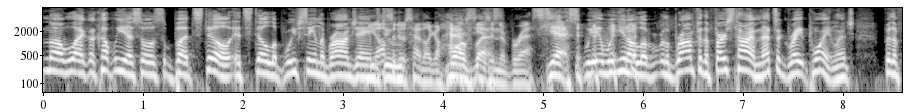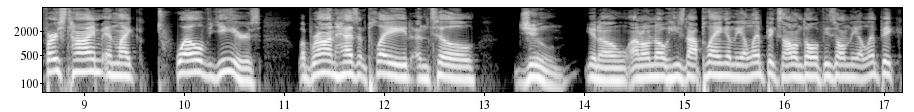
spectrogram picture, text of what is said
no, like a couple years. So, so- but still, it's still we've seen LeBron James he also do just had like a more half season of rest. Yes, we, we you know Le- LeBron for the first time. That's a great point, Lynch. For the first time in like 12 years, LeBron hasn't played until June. You know, I don't know. He's not playing in the Olympics. I don't know if he's on the Olympic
